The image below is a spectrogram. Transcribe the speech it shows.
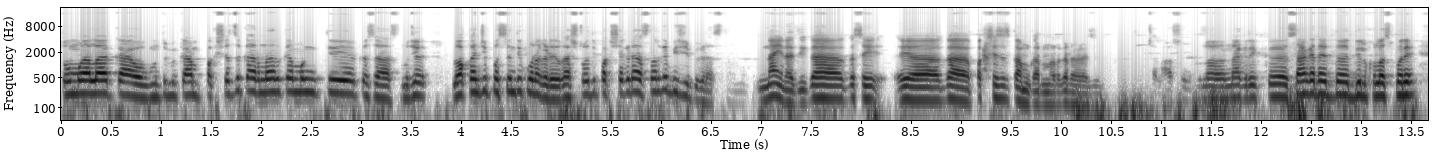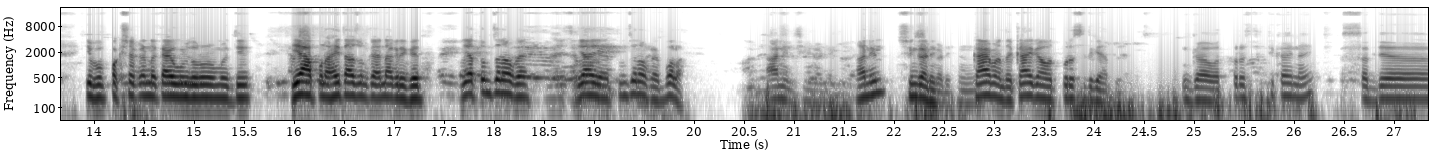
तुम्हाला काय हो- मग तुम्ही काम पक्षाचं करणार का मग ते कसं असं म्हणजे लोकांची पसंती कोणाकडे? राष्ट्रवादी पक्षाकडे असणार का बीजेपी कडे असणार? नाही ना ती का कसं आहे, अं, गा- पक्षाचंच काम करणार गढाळाचं चला असं तुला नागरिक अं, सांगत आहेत दिलखुलासपणे की बाबा पक्षाकडनं काय उमेदवार मिळते या आपण आहेत अजून काय नागरिक आहेत? या तुमचं नाव काय? या या तुमचं नाव काय? बोला. अनिल शिंगाडे. अनिल शिंगाडे. काय म्हणता काय गावात परिस्थिती काय आपल्या? गावात परिस्थिती काय नाही. सध्या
